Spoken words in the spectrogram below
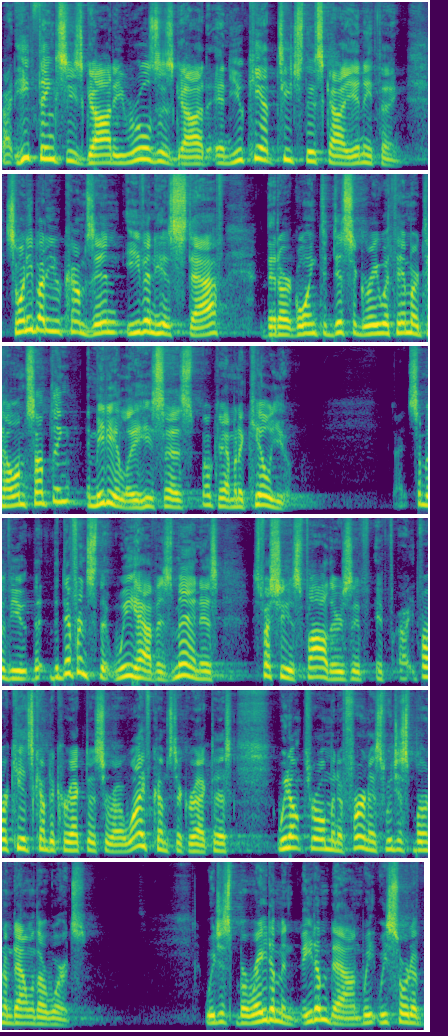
Right? He thinks he's God, he rules as God, and you can't teach this guy anything. So, anybody who comes in, even his staff, that are going to disagree with him or tell him something, immediately he says, Okay, I'm going to kill you. Some of you, the, the, difference that we have as men is, especially as fathers, if, if, if our kids come to correct us or our wife comes to correct us, we don't throw them in a furnace, we just burn them down with our words. We just berate them and beat them down. We, we, sort, of,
